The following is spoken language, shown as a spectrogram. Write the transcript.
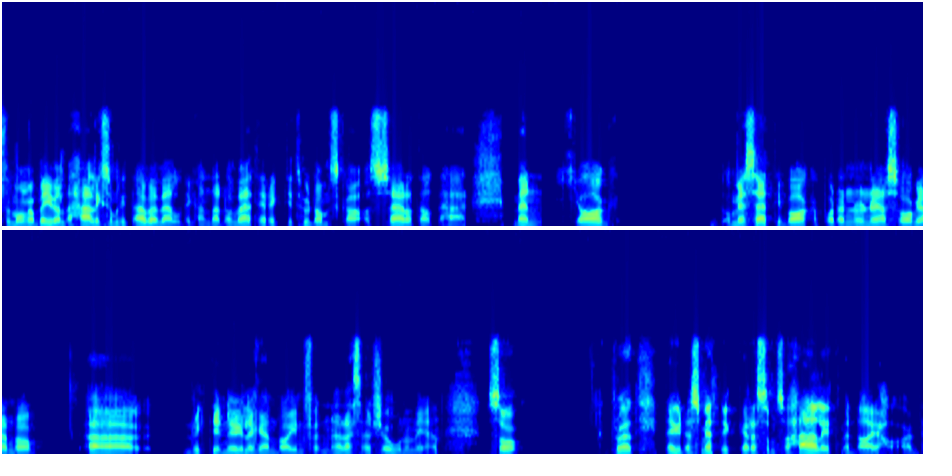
för många blir väl det här liksom lite överväldigande. De vet inte riktigt hur de ska associera till allt det här. Men jag, om jag ser tillbaka på den nu när jag såg den då uh, riktigt nyligen då inför den här recensionen igen. Så tror jag att det är ju det som jag tycker är som så härligt med Die Hard,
